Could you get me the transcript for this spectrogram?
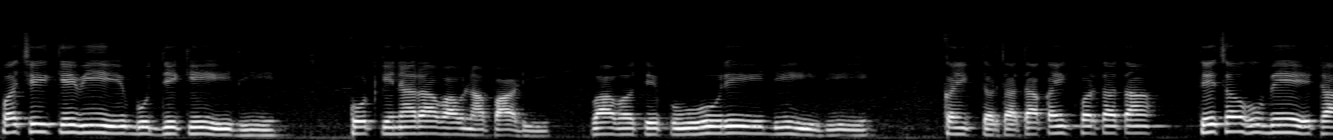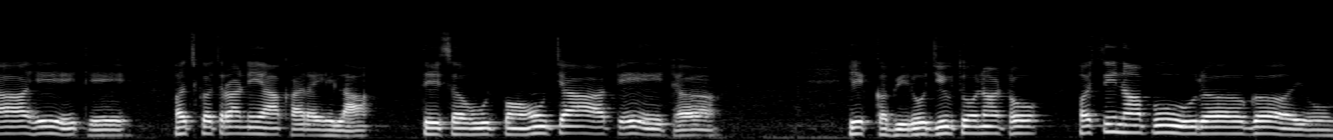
પછી કેવી બુદ્ધિ કીધી. કોટ કિનારા વાવના પાડી, વાવતે પૂરી દીધી. કંઈક તરતા હતા કંઈક ફરતા હતા તે સહુ બેઠા હેઠે. અચકચરાને આખા રહેલા તે સહુ પહોંચ્યા ઠેઠ એક કબીરો જીવતો નાઠો હસીનાપુર ગયો.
